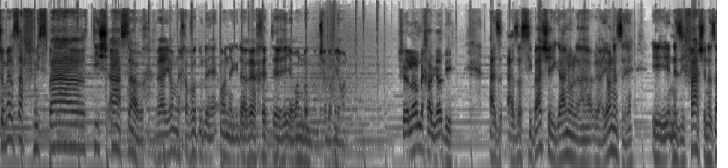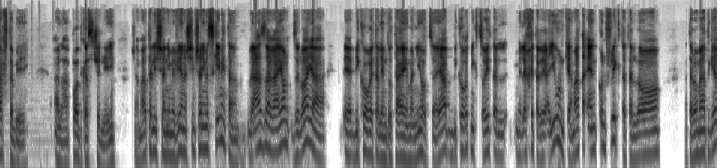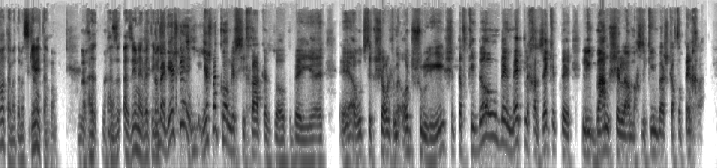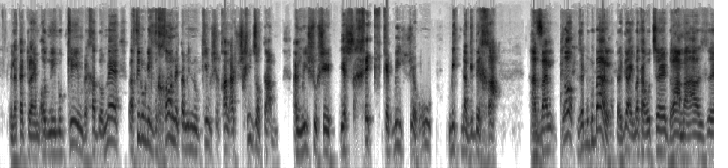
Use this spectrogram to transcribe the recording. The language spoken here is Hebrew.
שומר סף מספר 19, והיום לכבוד ולעונג לארח את אה, ירון לונדון. שלום ירון. שלום לך, גדי. אז, אז הסיבה שהגענו לראיון הזה היא נזיפה שנזפת בי על הפודקאסט שלי, שאמרת לי שאני מביא אנשים שאני מסכים איתם, ואז הרעיון, זה לא היה אה, ביקורת על עמדותיי הימניות, זה היה ביקורת מקצועית על מלאכת הראיון, כי אמרת אין קונפליקט, אתה לא... אתה לא מאתגר אותם, אתה מסכים איתם. נכון, נכון. אז, אז הנה, הבאתי מישהו... יש, יש מקום לשיחה כזאת בערוץ תקשורת מאוד שולי, שתפקידו הוא באמת לחזק את אה, ליבם של המחזיקים בהשקפותיך, ולתת להם עוד נימוקים וכדומה, ואפילו לבחון את המינוקים שלך, להשחיז אותם על מישהו שישחק כמי שהוא מתנגדך. אבל לא, זה מוגבל, אתה יודע, אם אתה רוצה דרמה, אז...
